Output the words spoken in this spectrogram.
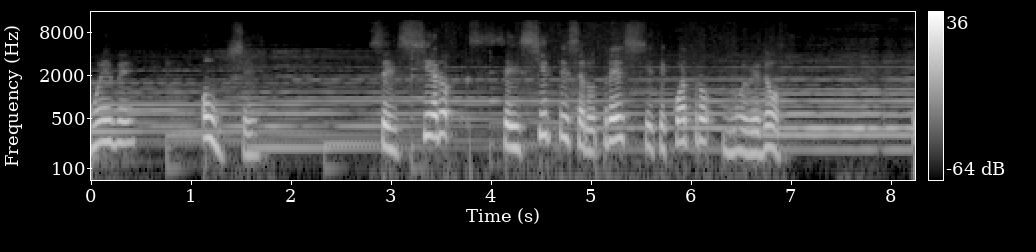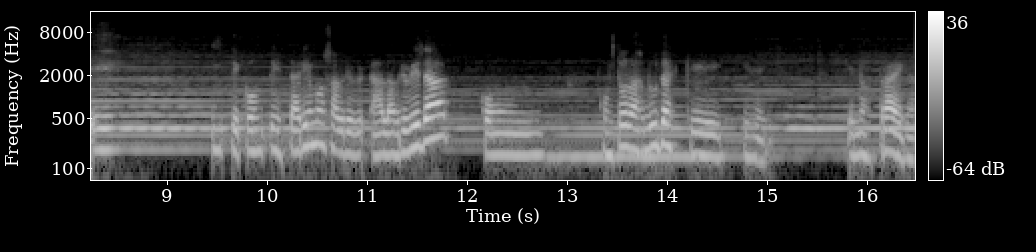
9 11 6703 7492 y te contestaremos a, la brevedad con, todas las dudas que, nos traiga.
